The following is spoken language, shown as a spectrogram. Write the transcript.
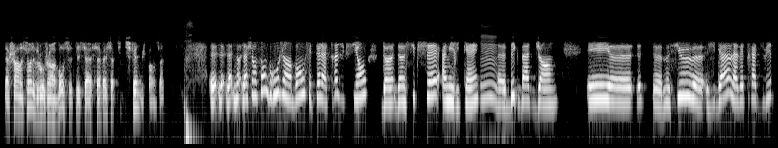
la chanson, le gros jambon, c'était, ça, ça avait sorti du film, je pense. Hein? Euh, la, la- la chanson Gros Jambon, c'était la traduction d'un succès américain, Hum, euh, Big Bad John. Et euh, euh, euh, Monsieur Giguère l'avait traduite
